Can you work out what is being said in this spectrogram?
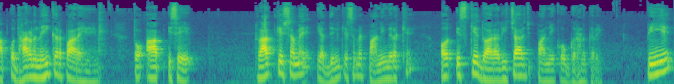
आपको धारण नहीं कर पा रहे हैं तो आप इसे रात के समय या दिन के समय पानी में रखें और इसके द्वारा रिचार्ज पानी को ग्रहण करें। पिए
